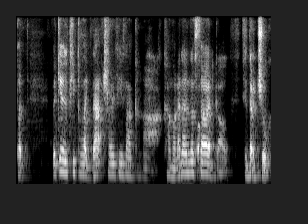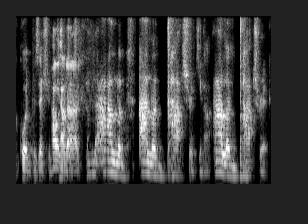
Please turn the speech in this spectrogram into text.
but. But giving people like that trophies, like, oh, come on. And then the oh. third goal, Sidorchuk go in possession. That was. I mean, Alan, Alan Patrick, you know, Alan Patrick.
